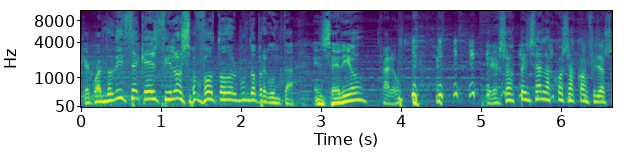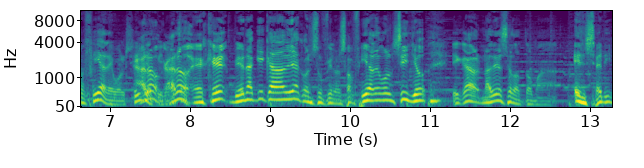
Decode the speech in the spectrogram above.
que cuando dice que es filósofo todo el mundo pregunta, ¿en serio? Claro. Pero eso es pensar las cosas con filosofía de bolsillo. Claro, pirata. claro, es que viene aquí cada día con su filosofía de bolsillo y claro, nadie se lo toma en serio.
